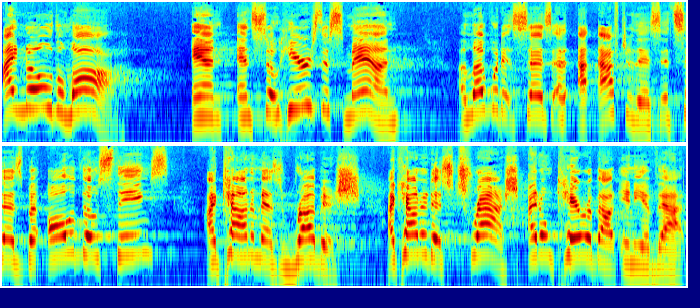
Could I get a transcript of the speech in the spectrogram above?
I know the law. And, and so here's this man. I love what it says after this. It says, But all of those things, I count them as rubbish. I count it as trash. I don't care about any of that.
